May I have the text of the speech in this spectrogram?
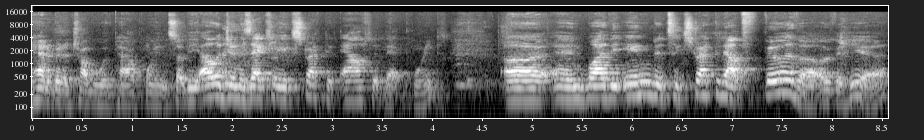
had a bit of trouble with PowerPoint. So the allergen is actually extracted out at that point. Uh, and by the end, it's extracted out further over here,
